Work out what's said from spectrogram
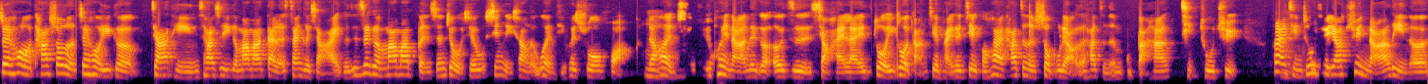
最后她收了最后一个家庭，她是一个妈妈带了三个小孩，可是这个妈妈本身就有些心理上的问题，会说谎，然后很情绪，会拿那个儿子小孩来做一做挡箭牌一个借口。后来他真的受不了了，他只能把他请出去。后来请出去要去哪里呢？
